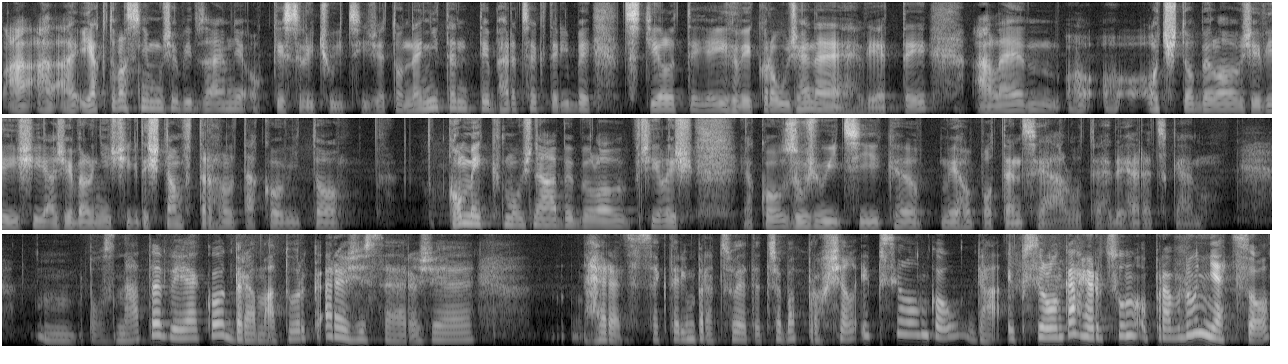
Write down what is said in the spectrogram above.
A, a, a jak to vlastně může být vzájemně okysličující, že to není ten typ herce, který by ctil ty jejich vykroužené věty, ale o, o, oč to bylo živější a živelnější, když tam vtrhl takový to komik možná by bylo příliš jako zužující k jeho potenciálu tehdy hereckému. Poznáte vy jako dramaturg a režisér, že herec, se kterým pracujete, třeba prošel Y? Dá Y hercům opravdu něco,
